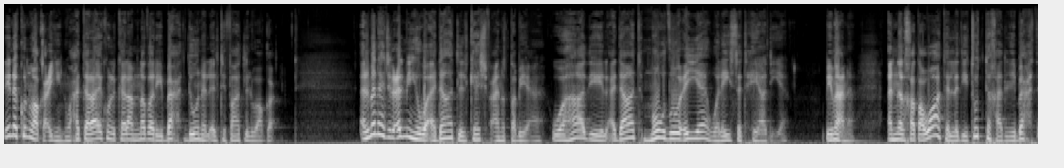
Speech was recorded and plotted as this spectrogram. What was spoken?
لنكن واقعيين وحتى لا يكون الكلام نظري بحت دون الالتفات للواقع المنهج العلمي هو أداة للكشف عن الطبيعة وهذه الأداة موضوعية وليست حيادية بمعنى أن الخطوات التي تتخذ لبحث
